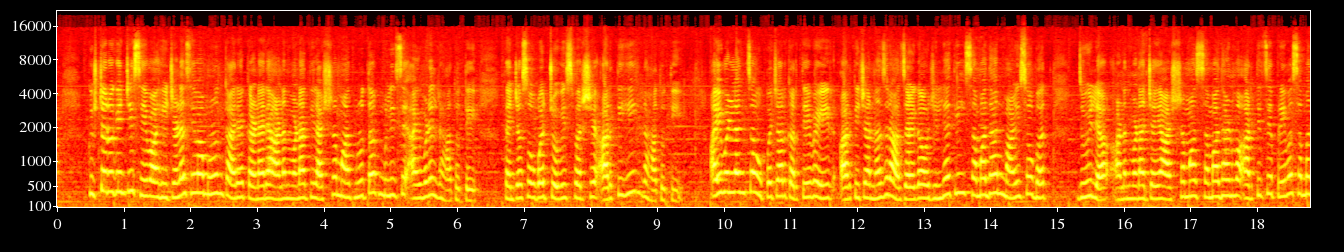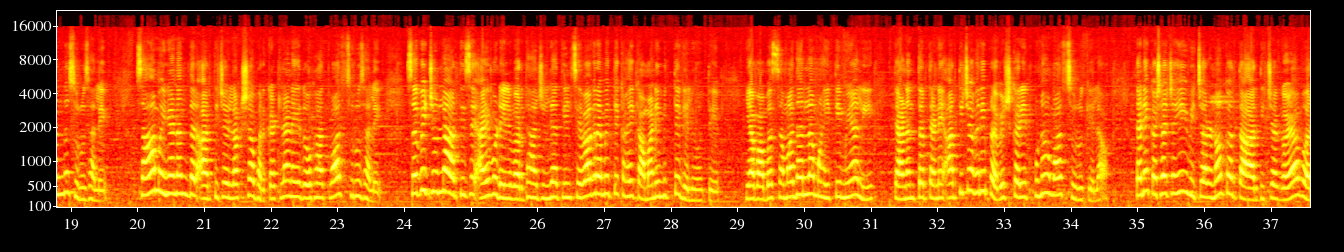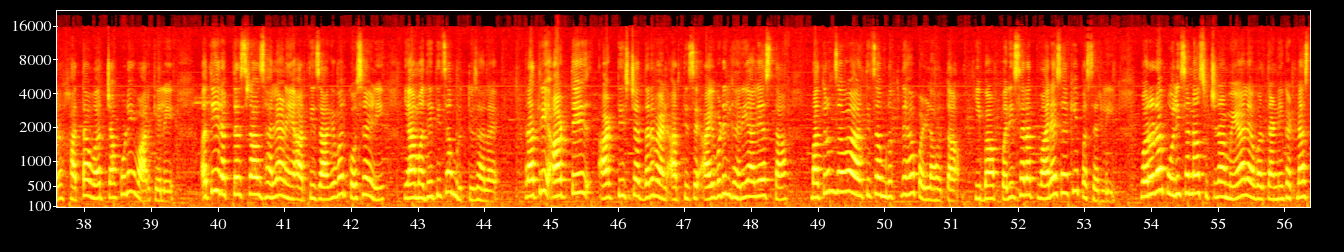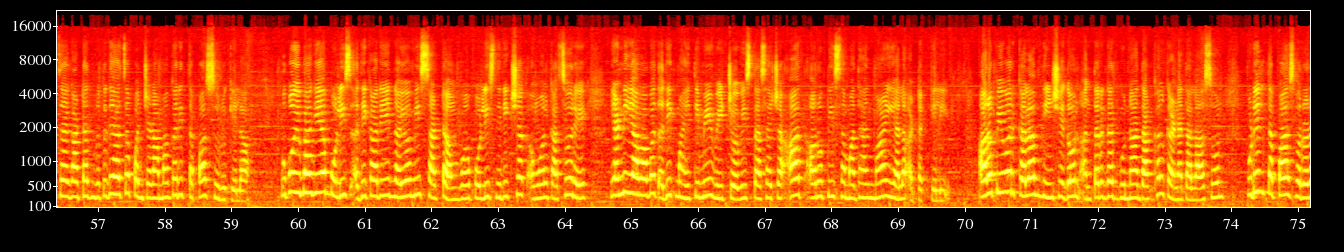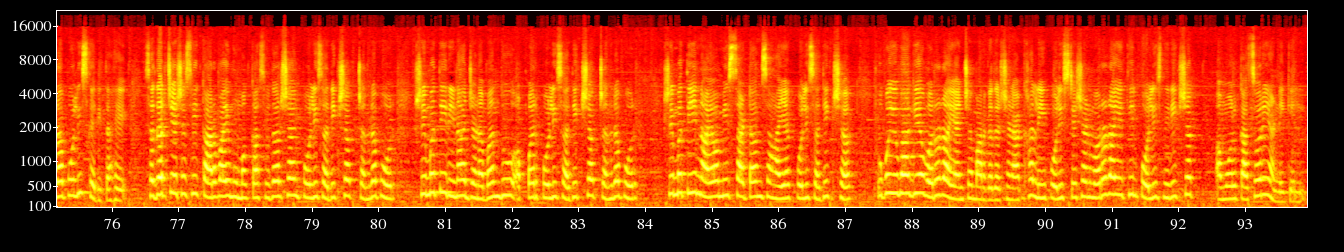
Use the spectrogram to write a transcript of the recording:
कुष्ठरोग्यांची सेवा ही जनसेवा म्हणून कार्य करणाऱ्या आनंदवनातील आश्रमात मृतक मुलीचे आईवडील राहत होते. त्यांच्यासोबत चोवीस वर्षे आरतीही राहत होती. आई वडिलांचा उपचार करतेवेळी आरतीच्या नजरा जळगाव जिल्ह्यातील समाधान माळीसोबत जुळल्या. आनंदवनाच्या या आश्रमात समाधान व आरतीचे प्रेमसंबंध सुरू झाले. सहा महिन्यानंतर आरतीचे लक्ष भरकटल्याने दोघात वाद सुरू झाले. सव्वीस जूनला आरतीचे आई वडील वर्धा जिल्ह्यातील सेवाग्राम येथे काही कामानिमित्त गेले होते. याबाबत समाधानला माहिती मिळाली. त्यानंतर त्याने आरतीच्या घरी प्रवेश करीत पुन्हा वाद सुरू केला. त्याने कशाचाही विचार न करता आरतीच्या गळ्यावर हातावर चाकूने वार केले. अति रक्तस्राव झाल्याने आरती जागेवर कोसळली यामध्ये तिचा मृत्यू झालाय. रात्री आठ ते आठ तीसच्या दरम्यान आरतीचे आई वडील घरी आले असता बाथरूमजवळ आरतीचा मृतदेह पडला होता. ही बाब परिसरात वाऱ्यासारखी पसरली. वरोरा पोलिसांना सूचना मिळाल्यावर त्यांनी घटनास्थळ घाटात मृतदेहाचा पंचनामा करीत तपास सुरू केला. उपविभागीय पोलीस अधिकारी नयोमी साटम व पोलीस निरीक्षक अमोल काचोरे यांनी याबाबत अधिक माहिती मिळवी चोवीस तासाच्या आत आरोपी समाधान माळ याला अटक केली. आरोपीवर कलम तीनशे दोन अंतर्गत गुन्हा दाखल करण्यात आला असून पुढील तपास वरोरा पोलीस करीत आहे. सदरची यशस्वी कारवाई मुमक्का सुदर्शन पोलीस अधीक्षक चंद्रपूर श्रीमती रीना जनबंधू अप्पर पोलीस अधीक्षक चंद्रपूर श्रीमती नायोमी साटम सहाय्यक पोलीस अधीक्षक उपविभागीय वरोरा यांच्या मार्गदर्शनाखाली पोलीस स्टेशन वरोरा येथील पोलीस निरीक्षक अमोल काचोरे यांनी केली.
